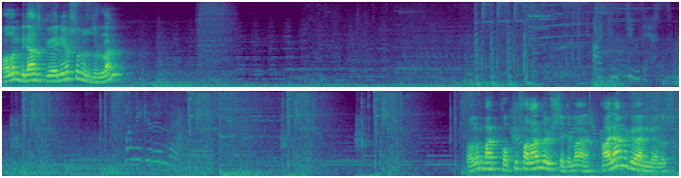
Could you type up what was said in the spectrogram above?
Oğlum biraz güveniyorsunuzdur lan. Oğlum bak Poppy falan da üşledim ha. Hala mı güvenmiyorsunuz?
